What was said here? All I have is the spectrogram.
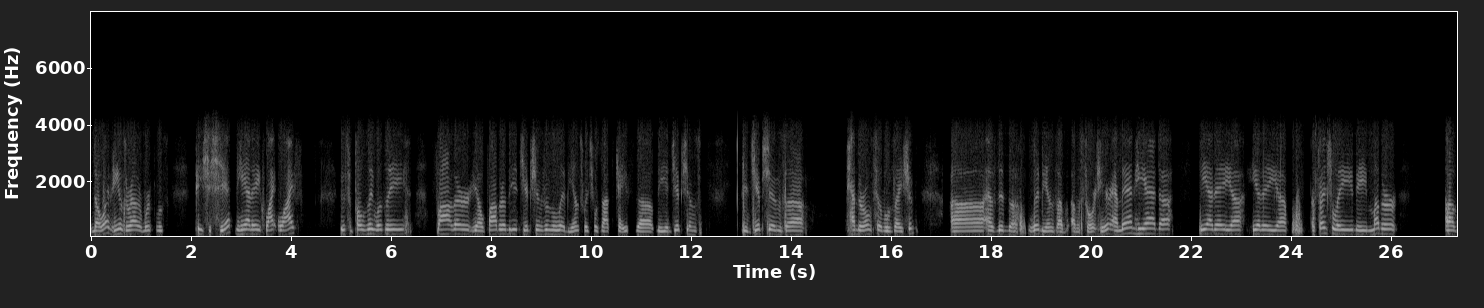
Noah, and he was a rather worthless piece of shit. And he had a white wife who supposedly was the father, you know, father of the Egyptians and the Libyans, which was not the case. Uh, the Egyptians, the Egyptians uh, had their own civilization uh, as did the Libyans of, of a sort here. And then he had uh, he had a uh, he had a uh, essentially the mother of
